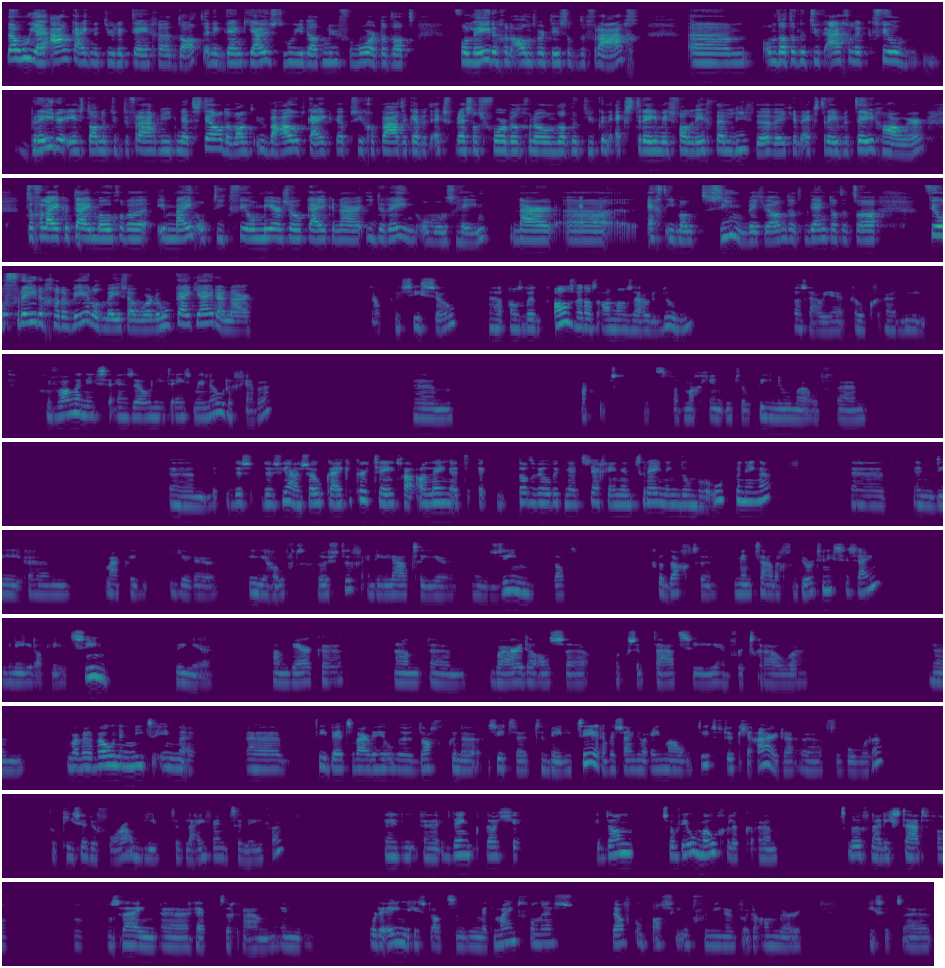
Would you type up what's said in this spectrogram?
Nou, hoe jij aankijkt natuurlijk tegen dat. En ik denk juist hoe je dat nu verwoordt, dat dat volledig een antwoord is op de vraag. Um, omdat het natuurlijk eigenlijk veel breder is dan natuurlijk de vraag die ik net stelde. Want überhaupt, kijk, psychopaat, ik heb het expres als voorbeeld genomen, omdat het natuurlijk een extreem is van licht en liefde, weet je, een extreme tegenhanger. Tegelijkertijd mogen we in mijn optiek veel meer zo kijken naar iedereen om ons heen. Naar uh, echt iemand zien, weet je wel. Dat ik denk dat het uh, veel vredigere wereld mee zou worden. Hoe kijk jij daarnaar? Nou, precies zo. Uh, als, we, als we dat allemaal zouden doen, dan zou je ook die gevangenissen en zo niet eens meer nodig hebben. Um, maar goed, dat, dat, mag je een utopie noemen. Of, um, um, dus, dus ja, zo kijk ik er tegen. Alleen, het, eh, dat wilde ik net zeggen, in een training doen we oefeningen. En die maken je in je hoofd rustig en die laten je uh, zien dat gedachten mentale gebeurtenissen zijn. Wanneer je dat leert zien, kun je gaan werken aan um, waarden als uh, acceptatie en vertrouwen. Um, maar we wonen niet in uh, Tibet waar we heel de dag kunnen zitten te mediteren. We zijn nu eenmaal op dit stukje aarde geboren. We kiezen ervoor om hier te blijven en te leven. En ik denk dat je dan zoveel mogelijk ehm, terug naar die staat van zijn hebt te gaan. En voor de een is dat met mindfulness, zelfcompassieoefeningen. Voor de ander is het uh,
